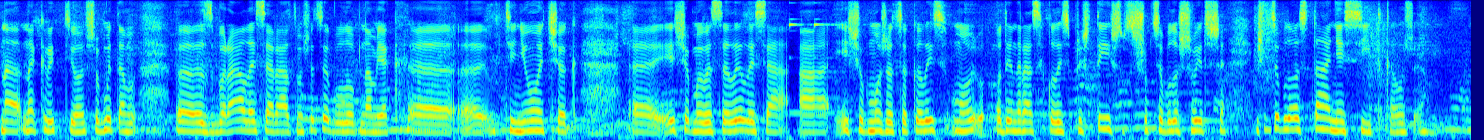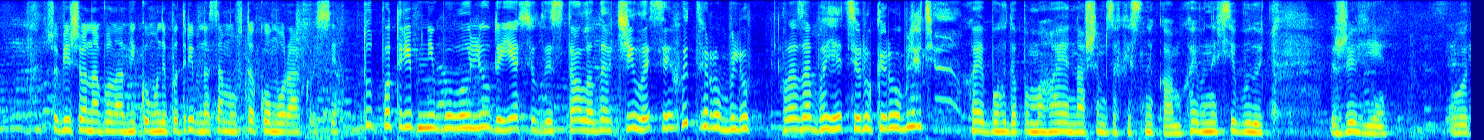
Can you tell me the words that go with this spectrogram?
на накриття, щоб ми там е, збиралися разом, що це було б нам як е, е, тіньочок, е, і щоб ми веселилися, а і щоб може це колись один раз колись прийти, щоб, щоб це було швидше, і щоб це була остання сітка вже. Щоб більше вона була нікому не потрібна саме в такому ракурсі. Тут потрібні були люди. Я сюди стала, навчилася, от і роблю. Глаза бояться, руки роблять. Хай Бог допомагає нашим захисникам, хай вони всі будуть живі. От,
